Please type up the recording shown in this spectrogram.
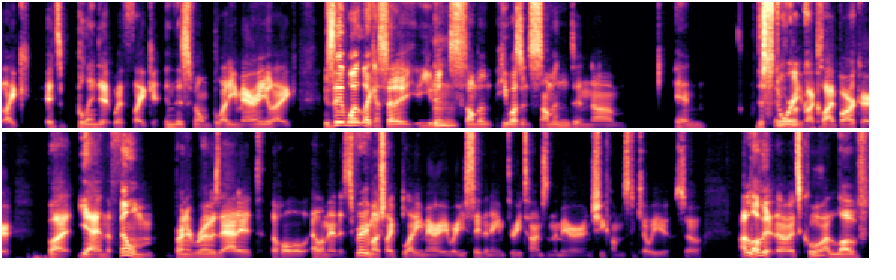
like it's blended with like in this film Bloody Mary, like because it was like I said, you didn't Mm. summon he wasn't summoned in um in the story book. by Clive Barker, but yeah, in the film Bernard Rose added the whole element. It's very much like Bloody Mary, where you say the name three times in the mirror and she comes to kill you. So I love it though. It's cool. Mm. I love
